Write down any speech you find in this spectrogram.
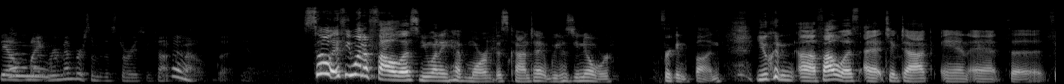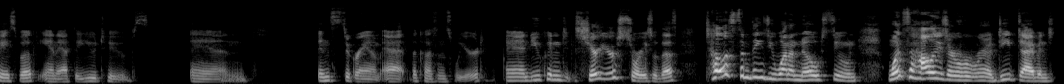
They might remember some of the stories we talked Yeah. about. But yeah. So if you want to follow us and you want to have more of this content because you know we're freaking fun, you can uh, follow us at TikTok and at the Facebook and at the YouTubes and Instagram at the Cousins Weird. And you can share your stories with us. Tell us some things you want to know soon. Once the holidays are over, we're going to deep dive and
